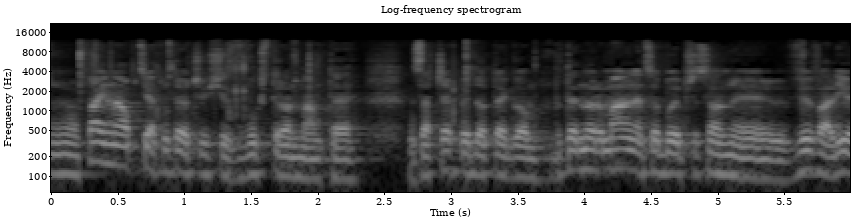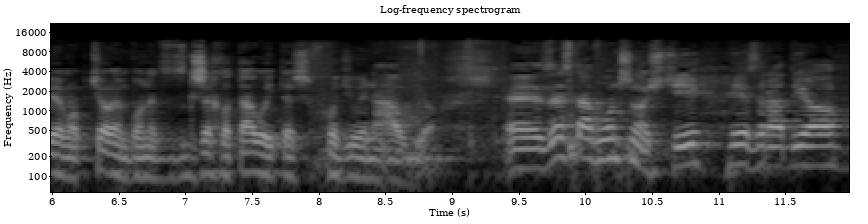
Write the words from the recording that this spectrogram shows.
Mm, Fajna opcja, tutaj oczywiście z dwóch stron mam te zaczepy do tego. Te normalne, co były przy Sony, wywaliłem, obciąłem, bo one zgrzechotały i też wchodziły na audio. E, Zestaw łączności, jest radio,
